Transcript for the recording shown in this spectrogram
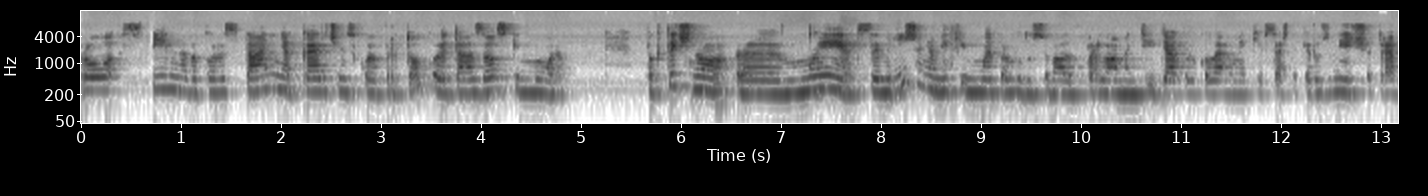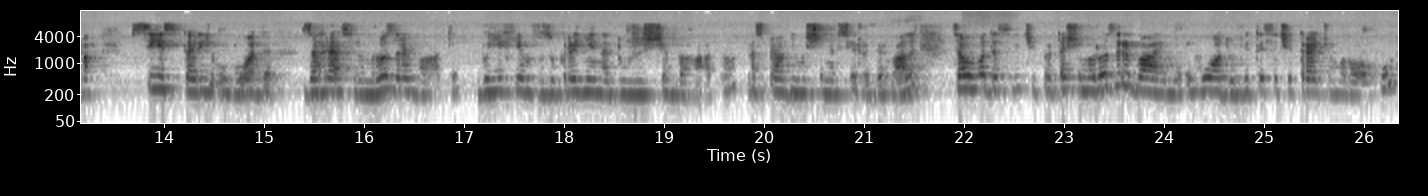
про спільне використання Керченською протокою та Азовським морем. Фактично, е, ми цим рішенням, яким ми проголосували в парламенті, дякую колегам, які все ж таки розуміють, що треба всі старі угоди з агресором розривати, бо їх є з України дуже ще багато. Насправді ми ще не всі розірвали. Ця угода свідчить про те, що ми розриваємо угоду 2003 року.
